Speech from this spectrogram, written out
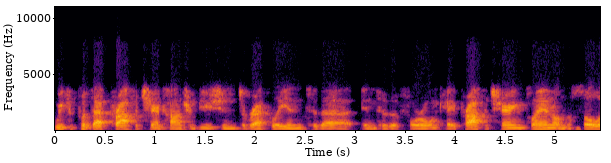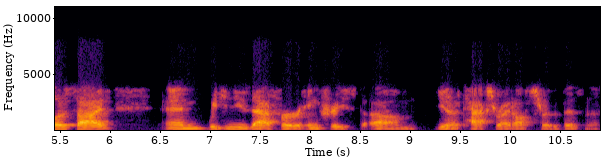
we could put that profit sharing contribution directly into the into the 401k profit sharing plan on the solo side, and we can use that for increased um, you know tax write-offs for the business.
